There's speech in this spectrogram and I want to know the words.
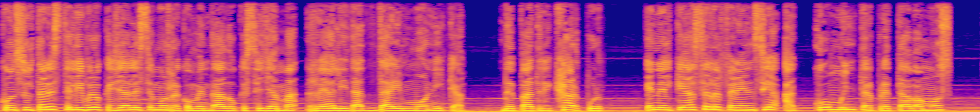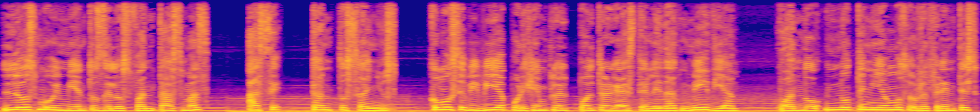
consultar este libro que ya les hemos recomendado que se llama Realidad Daimónica de Patrick Harpur, en el que hace referencia a cómo interpretábamos los movimientos de los fantasmas hace tantos años, cómo se vivía, por ejemplo, el poltergeist en la Edad Media, cuando no teníamos los referentes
